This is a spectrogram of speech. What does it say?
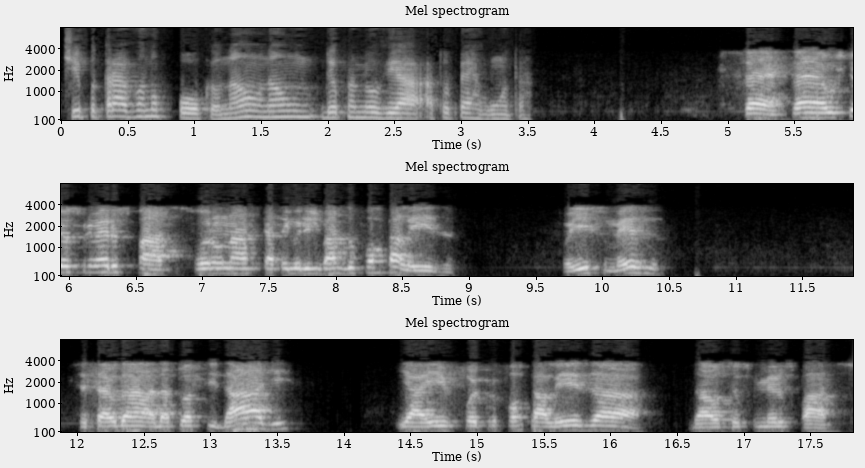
tipo travando um pouco. Não, não deu para me ouvir a, a, tua pergunta. Certo. É, os teus primeiros passos foram nas categorias de base do Fortaleza. Foi isso mesmo? Você saiu da, da tua cidade e aí foi para o Fortaleza dar os seus primeiros passos.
